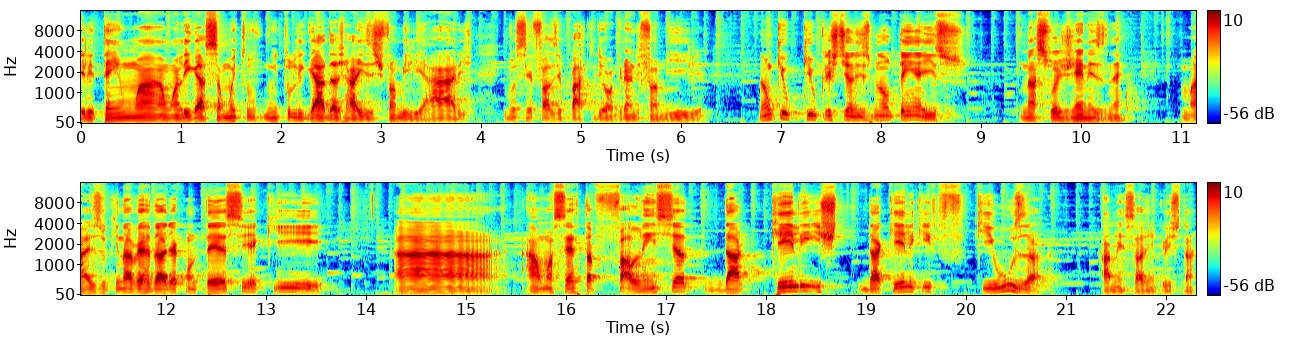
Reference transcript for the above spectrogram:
Ele tem uma, uma ligação muito, muito ligada às raízes familiares, de você fazer parte de uma grande família. Não que o, que o cristianismo não tenha isso na sua gênese, né? Mas o que na verdade acontece é que há, há uma certa falência daquele, daquele que, que usa a mensagem cristã.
